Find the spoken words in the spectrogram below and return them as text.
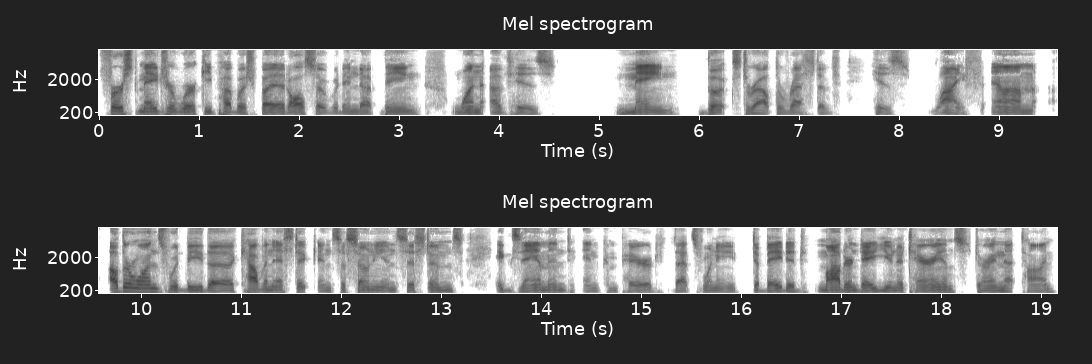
first major work he published, but it also would end up being one of his main books throughout the rest of his life. Um, other ones would be the Calvinistic and Socinian systems examined and compared. That's when he debated modern day Unitarians during that time.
